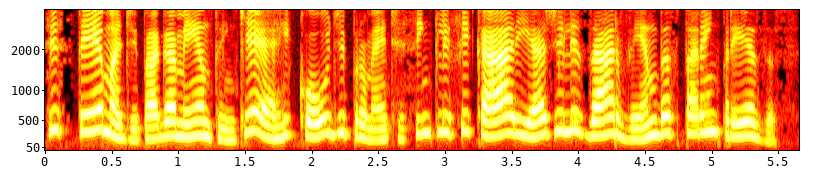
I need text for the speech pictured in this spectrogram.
Sistema de pagamento em QR Code promete simplificar e agilizar vendas para empresas.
